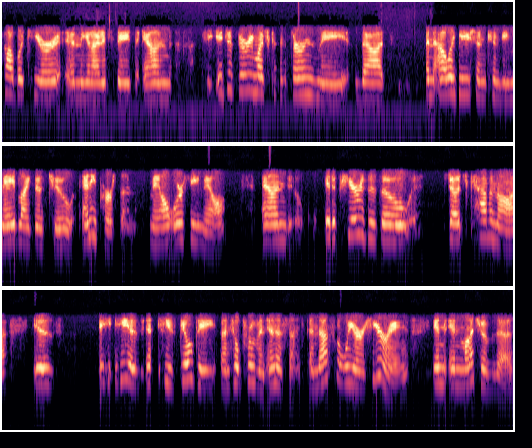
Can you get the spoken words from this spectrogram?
public here in the United States, and it just very much concerns me that an allegation can be made like this to any person, male or female, and it appears as though Judge Kavanaugh is he he is he's guilty until proven innocent, and that's what we are hearing in in much of this.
